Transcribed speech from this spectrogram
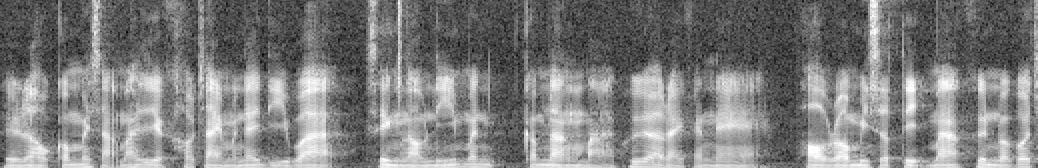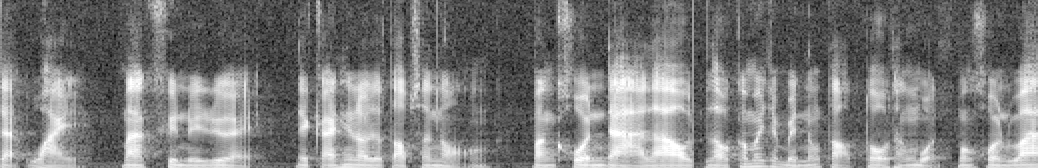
หรือเราก็ไม่สามารถที่จะเข้าใจมันได้ดีว่า สิ่งเหล่านี้มันกำลังมาเพื่ออะไรกันแน่ พอเรามีสติมากขึ้นเราก็จะไวมากขึ้นเรื่อยๆ ในการที่เราจะตอบสนอง บางคนด่าเราเราก็ไม่จำเป็นต้องตอบโต้ทั้งหมด บางคนว่า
